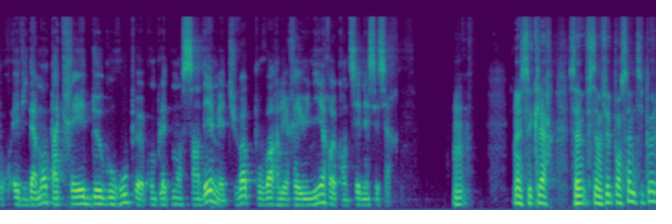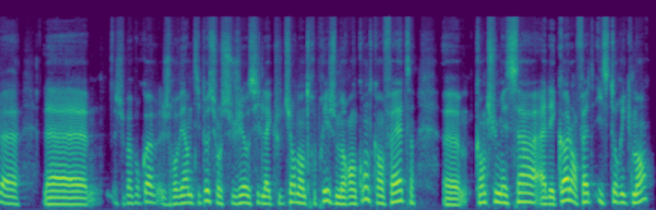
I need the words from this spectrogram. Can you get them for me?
pour évidemment pas créer deux groupes complètement scindés, mais tu vas pouvoir les réunir quand c'est nécessaire. Mmh c'est clair. Ça, me fait penser un petit peu la, la, je sais pas pourquoi, je reviens un petit peu sur le sujet aussi de la culture d'entreprise. Je me rends compte qu'en fait, euh, quand tu mets ça à l'école, en fait, historiquement,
